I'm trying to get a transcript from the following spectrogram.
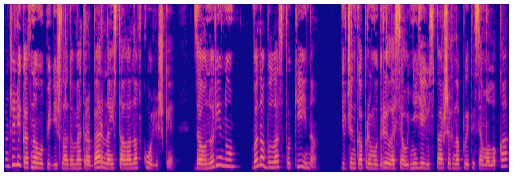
Анжеліка знову підійшла до метра Берна і стала навколішки. За Оноріну вона була спокійна. Дівчинка примудрилася однією з перших напитися молока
